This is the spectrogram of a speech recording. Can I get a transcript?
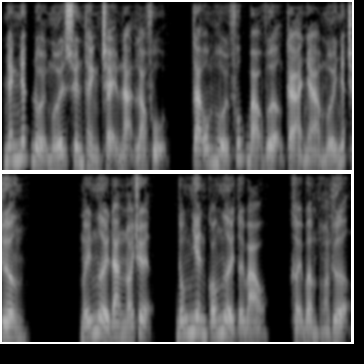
Nhanh nhất đổi mới xuyên thành chạy nạn lão phụ, ta ôm hồi phúc bảo vượng cả nhà mới nhất trương. Mấy người đang nói chuyện, đồng nhiên có người tới báo, khởi bẩm hoàng thượng.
